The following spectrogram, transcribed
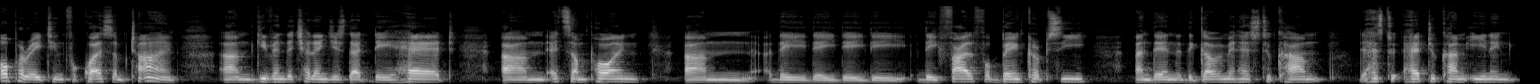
operating for quite some time, um, given the challenges that they had. Um, at some point, um, they, they, they, they, they filed for bankruptcy and then the government has to come they has to had to come in and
